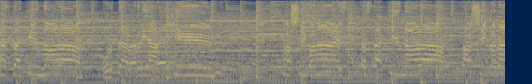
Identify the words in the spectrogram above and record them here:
ez dakit nola Urte berriarekin. Hasiko naiz ez dakit nola Hasiko naiz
